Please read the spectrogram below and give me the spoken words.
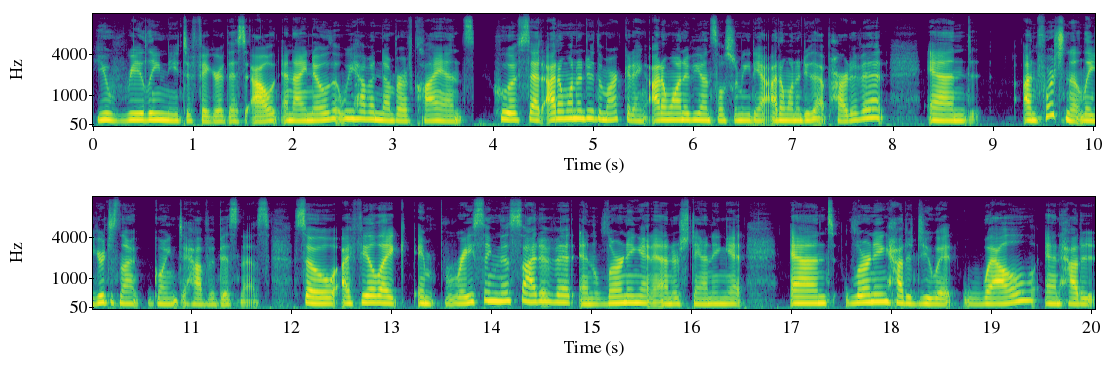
you really need to figure this out. And I know that we have a number of clients who have said, I don't want to do the marketing. I don't want to be on social media. I don't want to do that part of it. And unfortunately, you're just not going to have a business. So I feel like embracing this side of it and learning it and understanding it and learning how to do it well and how to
